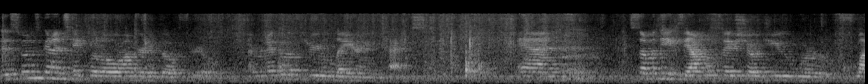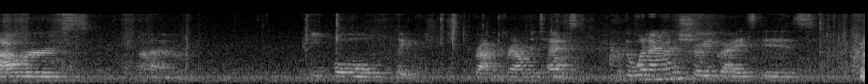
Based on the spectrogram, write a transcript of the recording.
This one's gonna take a little longer to go through. I'm gonna go through layering text. And some of the examples they showed you were flowers, um, people, like wrapped around the text. But the one I'm gonna show you guys is, this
